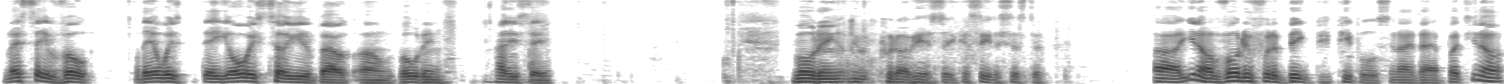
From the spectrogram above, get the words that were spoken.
when they say vote, they always they always tell you about um, voting. How do you say? Voting. Let me put up here so you can see the sister uh, you know, voting for the big peoples and like that. But you know,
